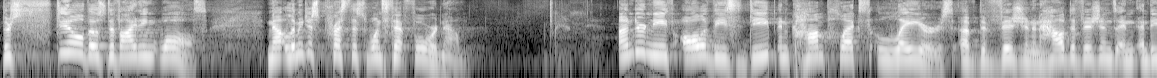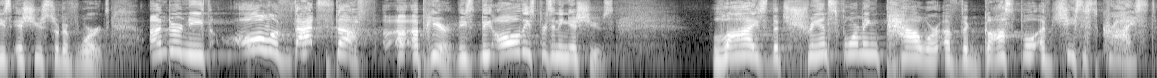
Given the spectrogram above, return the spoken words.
There's still those dividing walls. Now, let me just press this one step forward now. Underneath all of these deep and complex layers of division and how divisions and, and these issues sort of worked, underneath all of that stuff uh, up here, these, the, all these presenting issues, lies the transforming power of the gospel of Jesus Christ.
